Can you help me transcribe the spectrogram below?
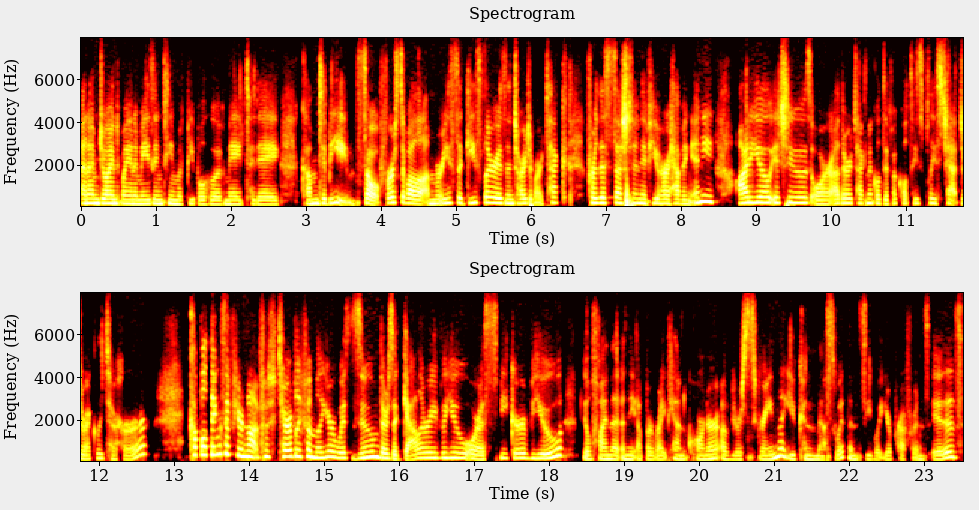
and I'm joined by an amazing team of people who have made today come to be. So first of all, Marisa Giesler is in charge of our tech for this session. If you are having any audio issues or other technical difficulties, please chat directly to her. A couple things if you're not terribly familiar with Zoom, there's a gallery view or a speaker view. You'll find that in the upper right-hand corner of your screen that you can mess with and see what your preference is.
